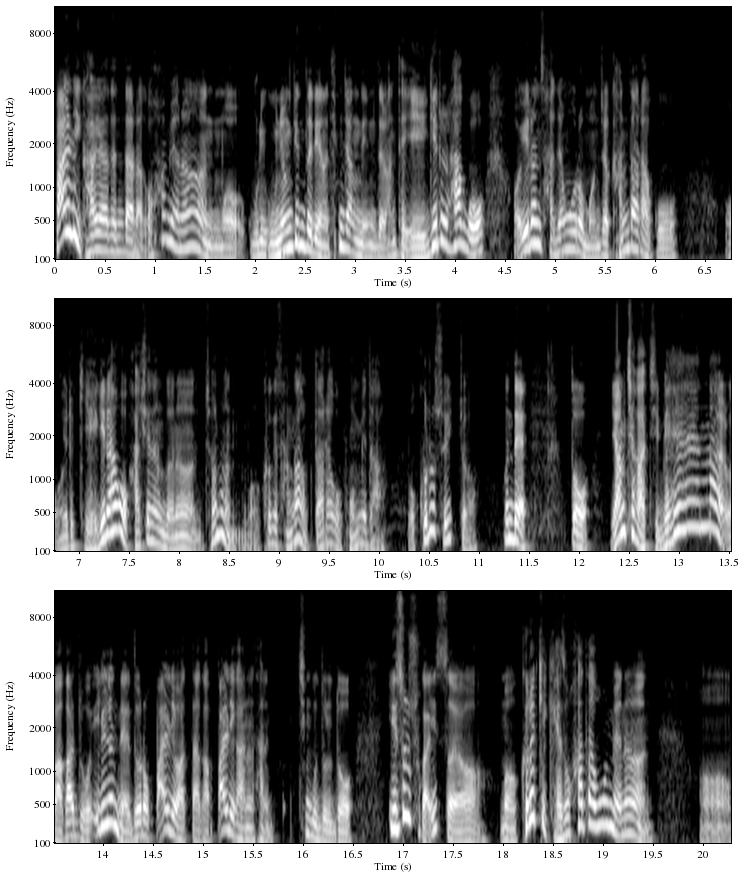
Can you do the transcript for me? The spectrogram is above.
빨리 가야 된다라고 하면은 뭐 우리 운영진들이나 팀장님들한테 얘기를 하고 어, 이런 사정으로 먼저 간다라고 어, 이렇게 얘기를 하고 가시는 거는 저는 뭐 그게 상관없다라고 봅니다. 뭐 그럴 수 있죠. 근데 또 얌체같이 맨날 와가지고 1년 내도록 빨리 왔다가 빨리 가는 친구들도 있을 수가 있어요. 뭐 그렇게 계속 하다 보면은 어,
